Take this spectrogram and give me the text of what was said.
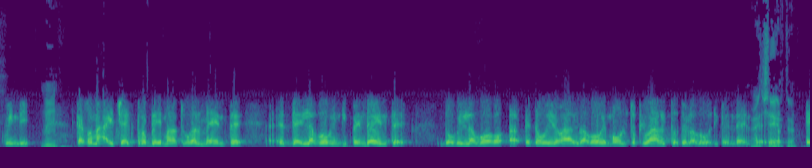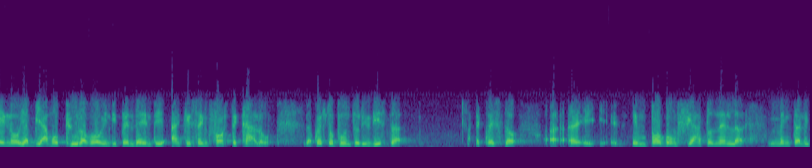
Quindi mm. casomai c'è il problema naturalmente eh, del lavoro indipendente, dove il, lavoro, eh, dove il lavoro è molto più alto del lavoro dipendente eh certo. e noi abbiamo più lavori indipendenti anche se in forte calo. Da questo punto di vista questo eh, è un po' gonfiato nel mentali-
